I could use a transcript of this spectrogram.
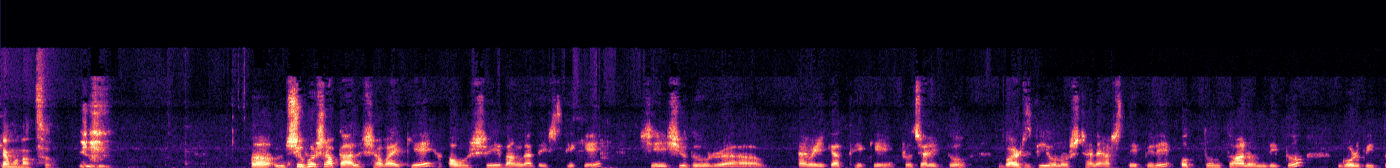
কেমন আছো? শুভ সকাল সবাইকে। অবশ্যই বাংলাদেশ থেকে, সেই সুদূর আমেরিকা থেকে প্রচারিত বার্ডস ভি অনুষ্ঠানে আসতে পেরে অত্যন্ত আনন্দিত, গর্বিত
